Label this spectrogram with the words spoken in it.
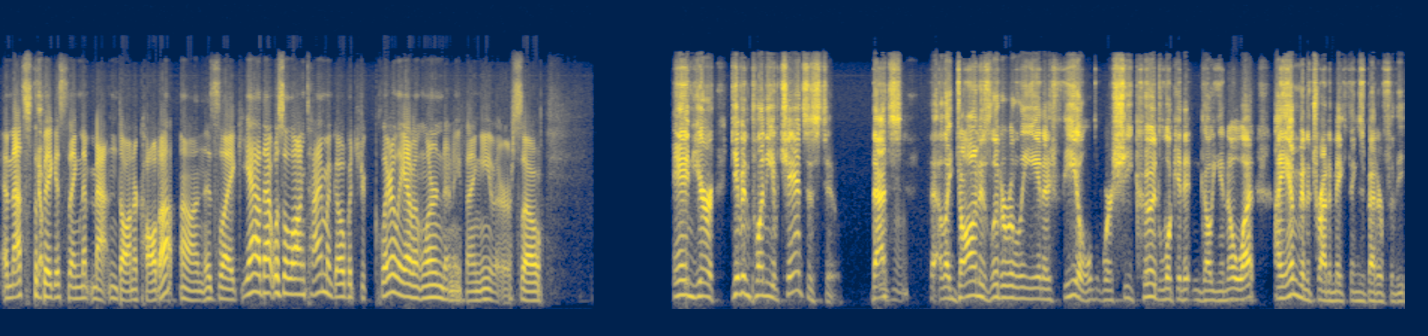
And that's the Yep. biggest thing that Matt and Dawn are called up on. It's like, yeah, that was a long time ago, but you clearly haven't learned anything either. So and you're given plenty of chances to that's mhm. Like Dawn is literally in a field where she could look at it and go, you know what? I am going to try to make things better for the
